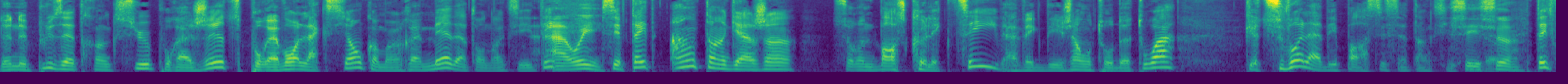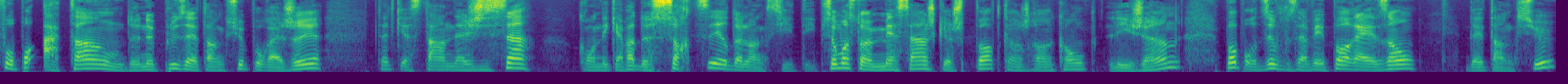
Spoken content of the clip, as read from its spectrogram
de ne plus être anxieux pour agir, tu pourrais voir l'action comme un remède à ton anxiété. Ah oui. C'est peut-être en t'engageant sur une base collective avec des gens autour de toi que tu vas la dépasser, cette anxiété. C'est ça. Peut-être qu'il ne faut pas attendre de ne plus être anxieux pour agir. Peut-être que c'est en agissant qu'on est capable de sortir de l'anxiété. Puis ça, moi, c'est un message que je porte quand je rencontre les jeunes. Pas pour dire vous n'avez pas raison d'être anxieux,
